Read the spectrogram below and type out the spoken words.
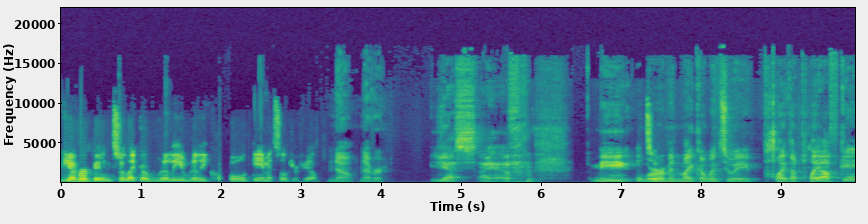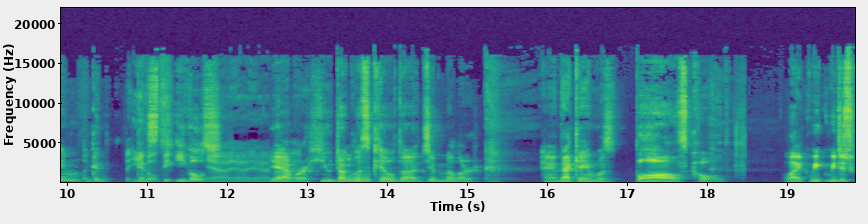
Have you ever been to like a really, really cold game at Soldier Field? No, never. Yes, I have. Me, Me. Worm, and Micah went to a play the playoff game against The against Eagles. the Eagles. Yeah, yeah, yeah. Yeah, remember where Hugh Douglas Mhm. killed uh, Jim Miller, and that game was balls cold. Like we we just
